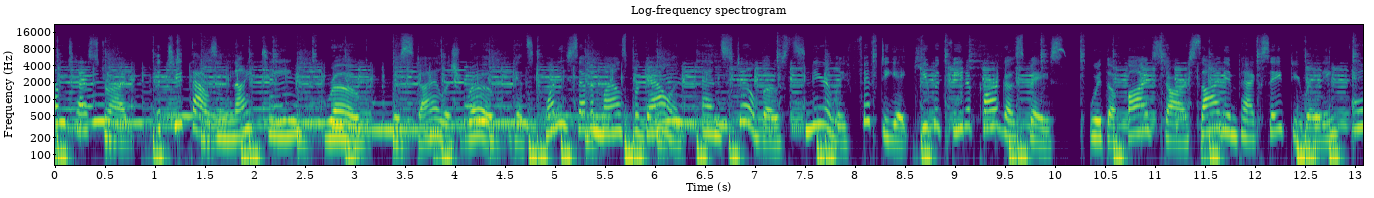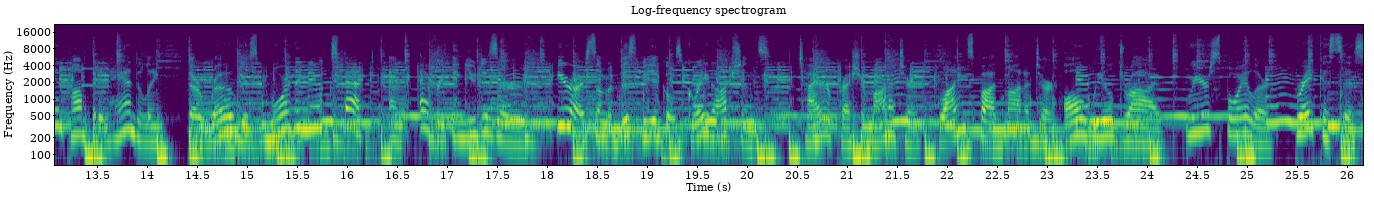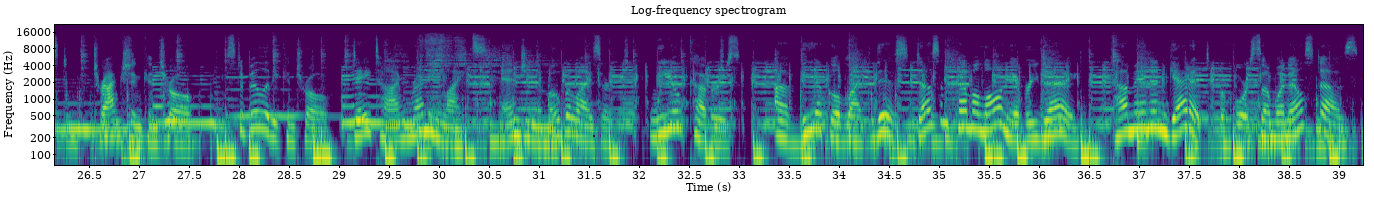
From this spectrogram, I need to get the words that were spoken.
Come test drive the 2019 Rogue. The stylish Rogue gets 27 miles per gallon and still boasts nearly 58 cubic feet of cargo space. With a five-star side impact safety rating and confident handling, the Rogue is more than you expect and everything you deserve. Here are some of this vehicle's great options. Tire pressure monitor, blind spot monitor, all-wheel drive, rear spoiler, brake assist, traction control, stability control, daytime running lights, engine immobilizer, wheel covers. A vehicle like this doesn't come along every day. Come in and get it before someone else does.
